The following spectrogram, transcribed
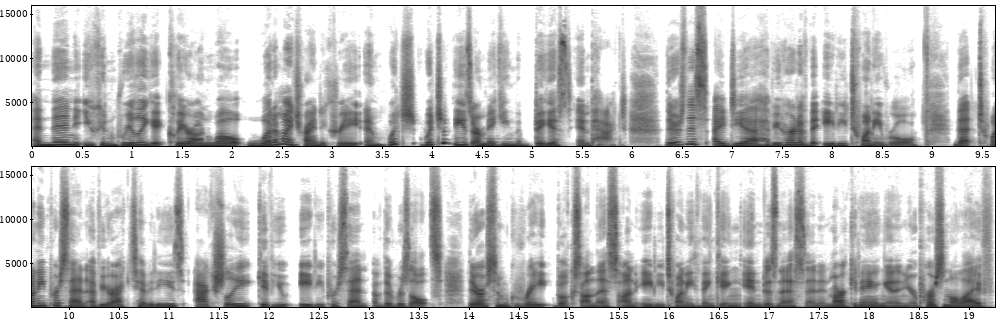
and then you can really get clear on, well, what am I trying to create and which which of these are making the biggest impact? There's this idea, have you heard of the 80/20 rule? That 20% of your activities actually give you 80% of the results. There are some great books on this on 80/20 thinking in business and in marketing and in your personal life.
